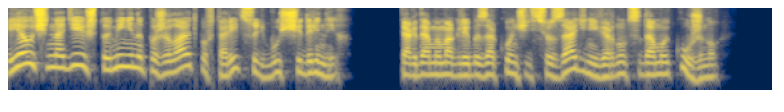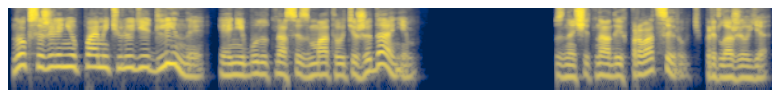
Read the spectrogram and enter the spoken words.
И я очень надеюсь, что Минины пожелают повторить судьбу щедриных. Тогда мы могли бы закончить все за день и вернуться домой к ужину. Но, к сожалению, память у людей длинная, и они будут нас изматывать ожиданием. Значит, надо их провоцировать, предложил я.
